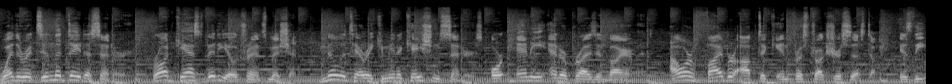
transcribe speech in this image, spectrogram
Whether it's in the data center, broadcast video transmission, military communication centers, or any enterprise environment, our fiber optic infrastructure system is the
